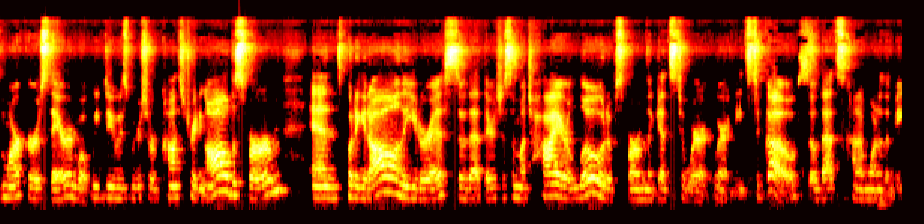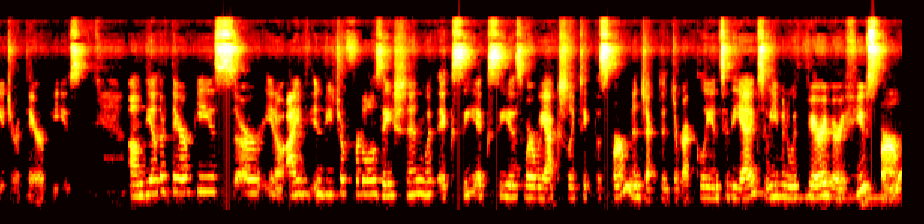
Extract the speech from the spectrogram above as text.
markers there. And what we do is we're sort of concentrating all the sperm and putting it all in the uterus so that there's just a much higher load of sperm that gets to where, where it needs to go. So that's kind of one of the major therapies um, the other therapies are, you know, I in vitro fertilization with ICSI. ICSI is where we actually take the sperm and inject it directly into the egg. So even with very, very few sperm,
